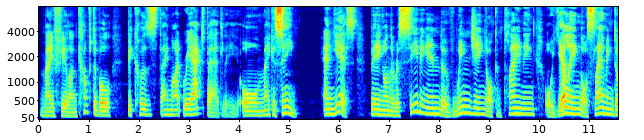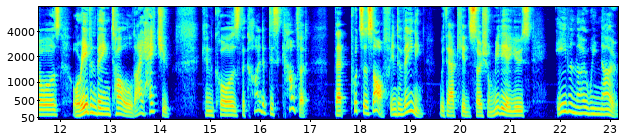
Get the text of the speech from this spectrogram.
may feel uncomfortable because they might react badly or make a scene. And yes, being on the receiving end of whinging or complaining or yelling or slamming doors or even being told, I hate you, can cause the kind of discomfort that puts us off intervening with our kids' social media use, even though we know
